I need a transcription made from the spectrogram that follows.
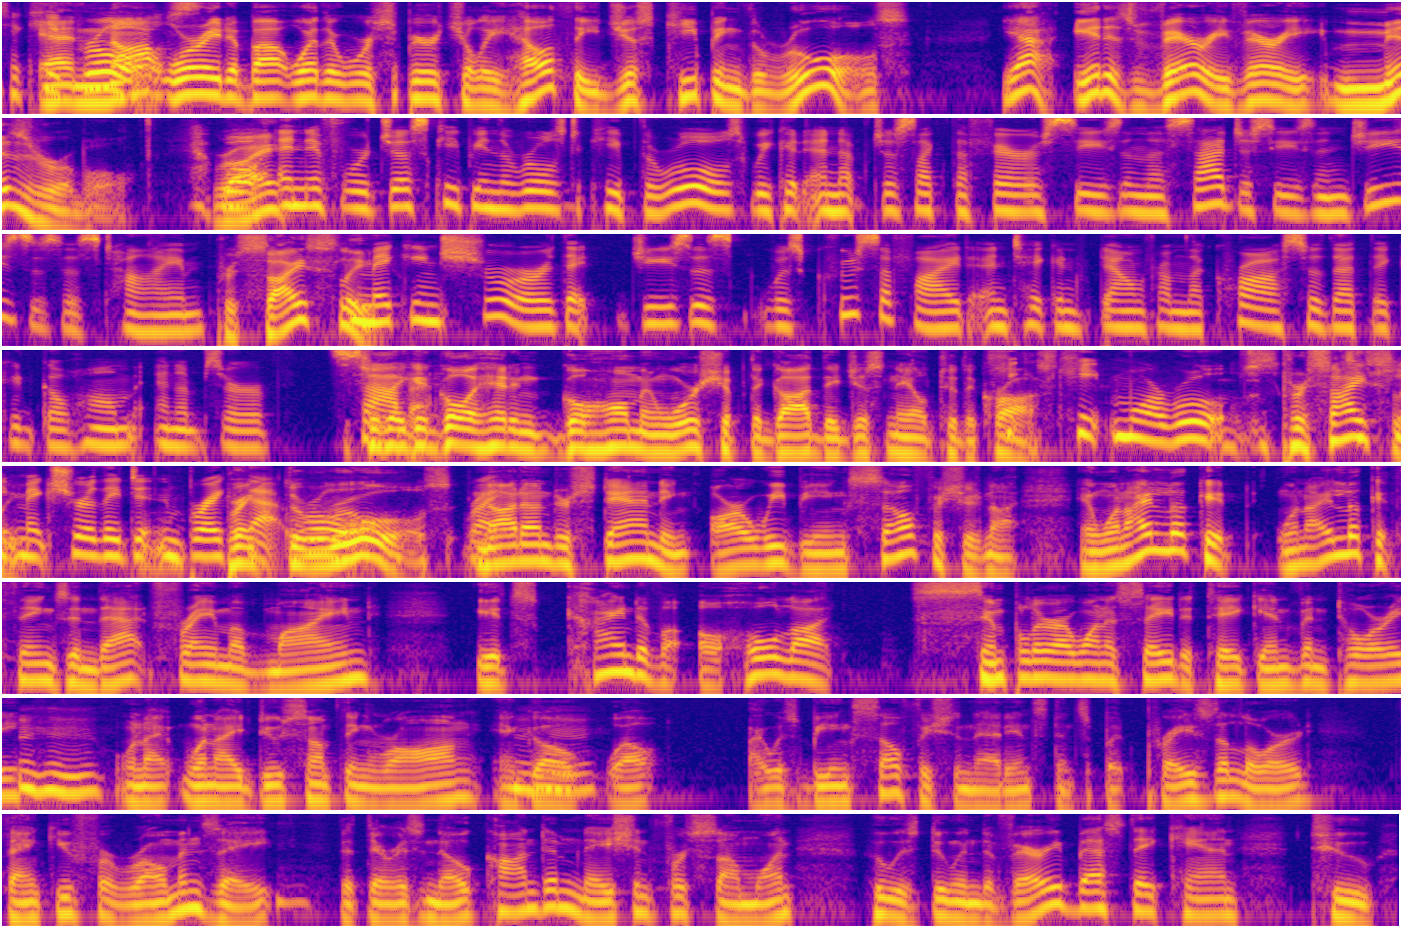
To keep and rules. not worried about whether we're spiritually healthy, just keeping the rules, yeah, it is very, very miserable. Well, Right? and if we're just keeping the rules to keep the rules, we could end up just like the Pharisees and the Sadducees in Jesus' time, Precisely. making sure that Jesus was crucified and taken down from the cross so that they could go home and observe so they could go ahead and go home and worship the God they just nailed to the cross. Keep, more rules. Precisely. Keep- make sure they didn't break, break that the rule. rules, Right. not understanding are we being selfish or not. And when I look at when I look at things in that frame of mind, it's kind of a, a whole lot simpler. I want to say to take inventory Mm-hmm. when I when I do something wrong and go, well, I was being selfish in that instance, but praise the Lord. Thank you for Romans 8 mm-hmm. that there is no condemnation for someone who is doing the very best they can to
